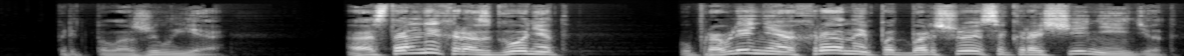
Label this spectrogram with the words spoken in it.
— предположил я. А остальных разгонят — Управление охраны под большое сокращение идет.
